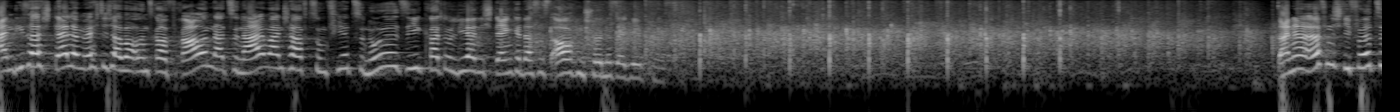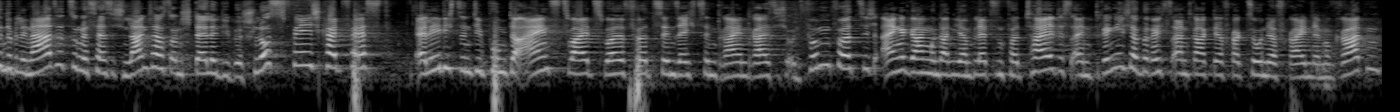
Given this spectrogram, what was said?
An dieser Stelle möchte ich aber unserer Frauennationalmannschaft zum 4 zu 0 Sieg gratulieren. Ich denke, das ist auch ein schönes Ergebnis. Dann eröffne ich die 14. Plenarsitzung des Hessischen Landtags und stelle die Beschlussfähigkeit fest. Erledigt sind die Punkte 1, 2, 12, 14, 16, 33 und 45 eingegangen und an Ihren Plätzen verteilt ist ein Dringlicher Berichtsantrag der Fraktion der Freien Demokraten,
